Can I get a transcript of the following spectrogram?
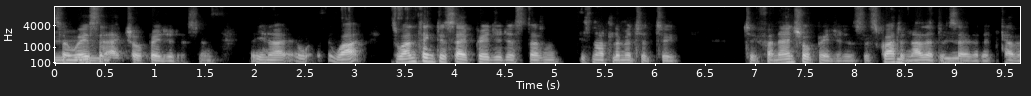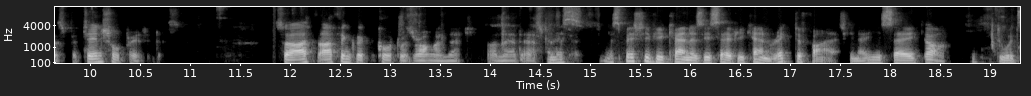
So mm. where's the hmm. actual prejudice? And, you know, what, it's one thing to say prejudice doesn't is not limited to to financial prejudice. It's quite mm-hmm. another to say that it covers potential prejudice. So I, I think the court was wrong on that on that aspect. And especially if you can, as you say, if you can rectify it, you know, you say, yeah. would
